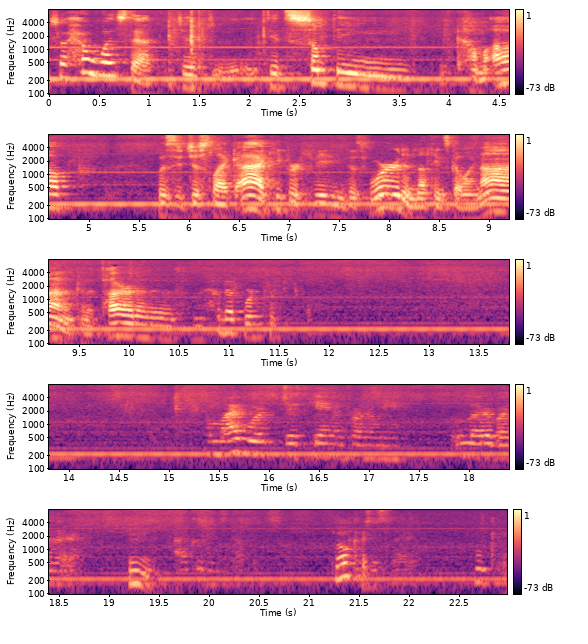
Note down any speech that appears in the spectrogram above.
So how was that? Did did something come up? Was it just like ah, I keep repeating this word and nothing's going on? I'm kind of tired of this. How'd that work for people? My words just came in front of me, letter by letter. Hmm. I couldn't stop it. Okay. it. Okay.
